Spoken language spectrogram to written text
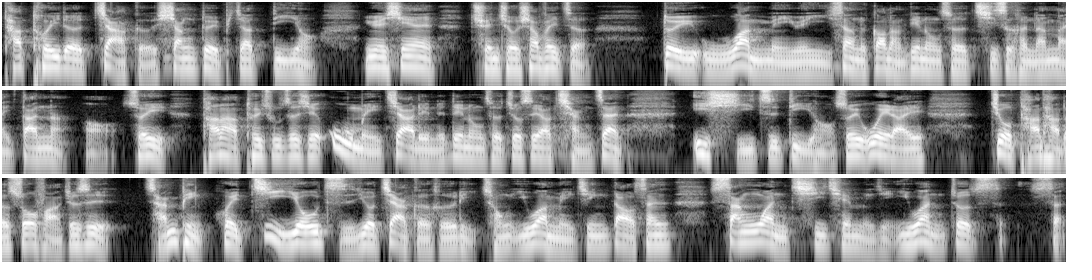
它推的价格相对比较低哦，因为现在全球消费者。对于五万美元以上的高档电动车，其实很难买单呐，哦，所以塔塔推出这些物美价廉的电动车，就是要抢占一席之地哦。所以未来就塔塔的说法，就是产品会既优质又价格合理，从一万美金到三三万七千美金，一万就三三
